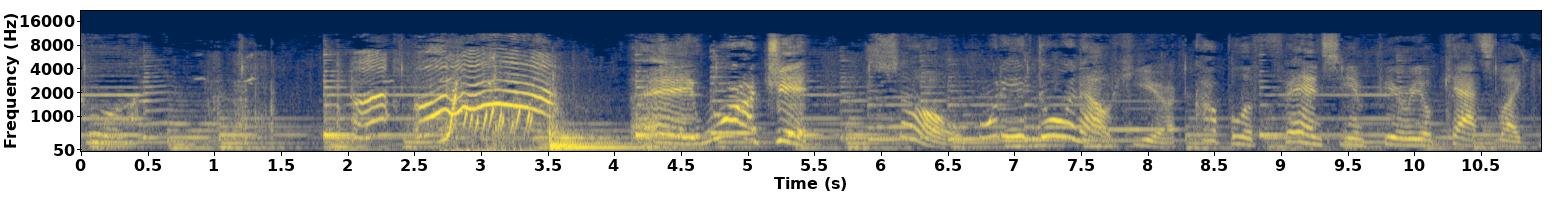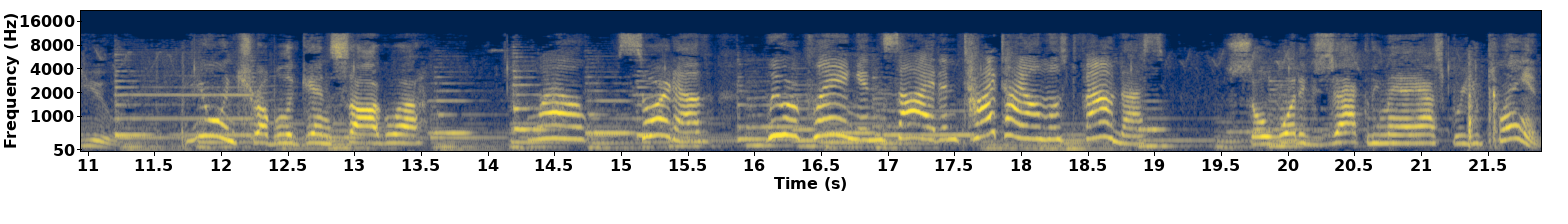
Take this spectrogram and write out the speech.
cool. Uh, ah! Hey, watch it! So, what are you doing out here? A couple of fancy imperial cats like you. You in trouble again, Sagwa? Well, sort of. We were playing inside and Tai Tai almost found us. So what exactly, may I ask, were you playing?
